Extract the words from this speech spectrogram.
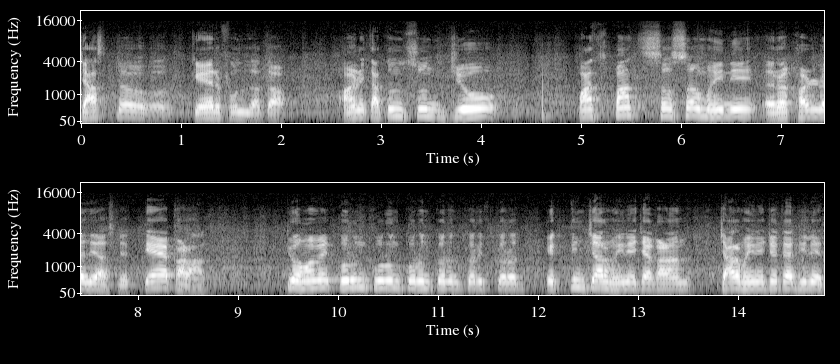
जास्त केअरफूल जाता आनी तातूंतसून ज्यो पांच पांच स स म्हयने रखडलेले आसले त्या काळांत त्यो हांवें करून करून करून करून करीत करत एक तीन चार म्हयन्याच्या काळान चार म्हयन्याचे त्या दिलेच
